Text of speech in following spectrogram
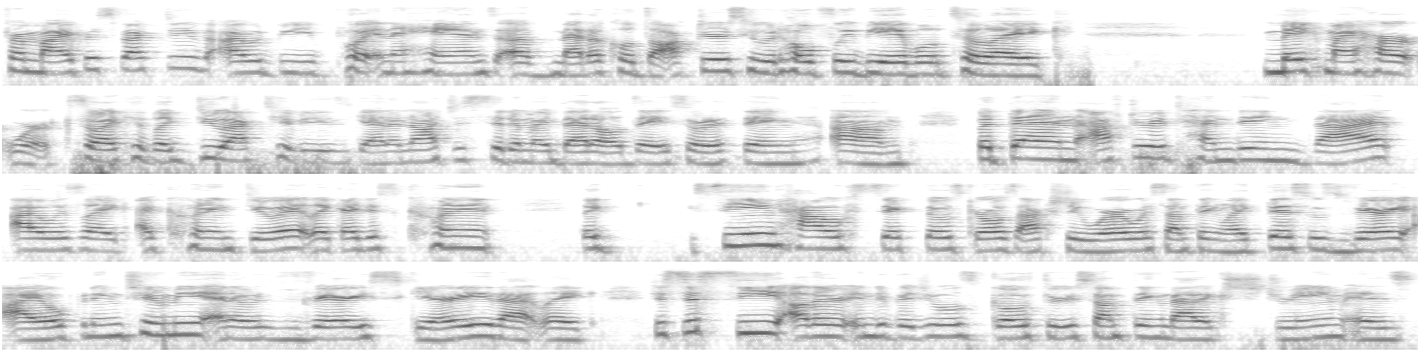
from my perspective, I would be put in the hands of medical doctors who would hopefully be able to like make my heart work so I could like do activities again and not just sit in my bed all day sort of thing. Um, but then after attending that, I was like I couldn't do it. Like I just couldn't like seeing how sick those girls actually were with something like this was very eye-opening to me and it was very scary that like just to see other individuals go through something that extreme is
